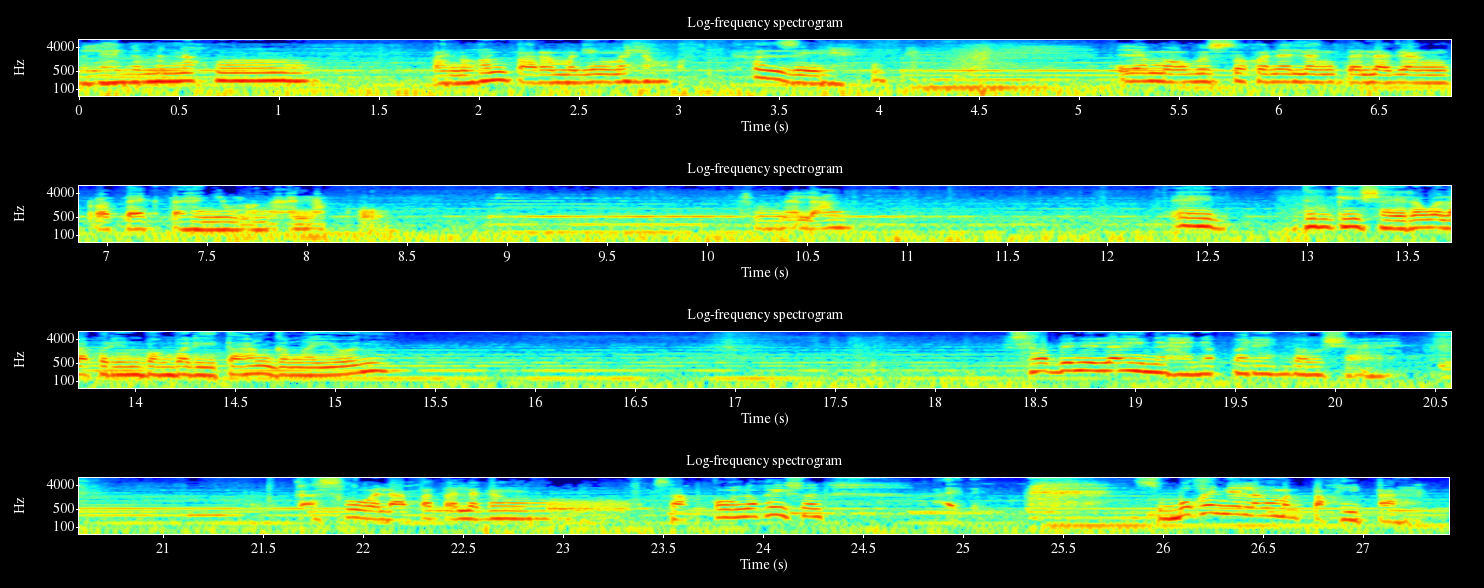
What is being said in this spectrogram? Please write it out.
Wala naman akong panahon para maging malungkot, eh. Alam mo, gusto ko na lang talagang protektahan yung mga anak ko. Yun na lang. Eh, dun kay Shaira, wala pa rin bang balita hanggang ngayon? Sabi nila, hinahanap pa rin daw siya. Kaso wala pa talagang saktong location. Ay, Subukan niya lang magpakita.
